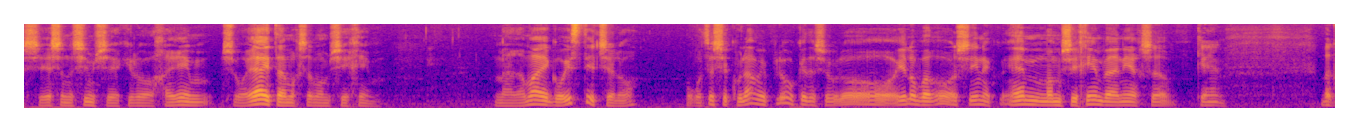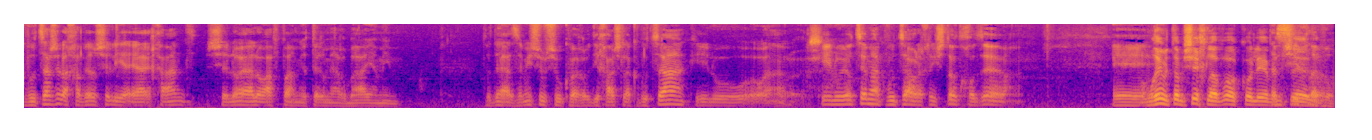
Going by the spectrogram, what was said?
שיש אנשים שכאילו אחרים, שהוא היה איתם עכשיו ממשיכים. מהרמה האגואיסטית שלו, הוא רוצה שכולם יפלו כדי שהוא לא... יהיה לו בראש, הנה, הם ממשיכים ואני עכשיו... כן. בקבוצה של החבר שלי היה אחד שלא היה לו אף פעם יותר מארבעה ימים. אתה יודע, זה מישהו שהוא כבר בדיחה של הקבוצה, כאילו, כאילו יוצא מהקבוצה, הולך לשתות, חוזר. אה, אומרים, תמשיך לבוא, הכל יהיה תמשיך בסדר. לבוא.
